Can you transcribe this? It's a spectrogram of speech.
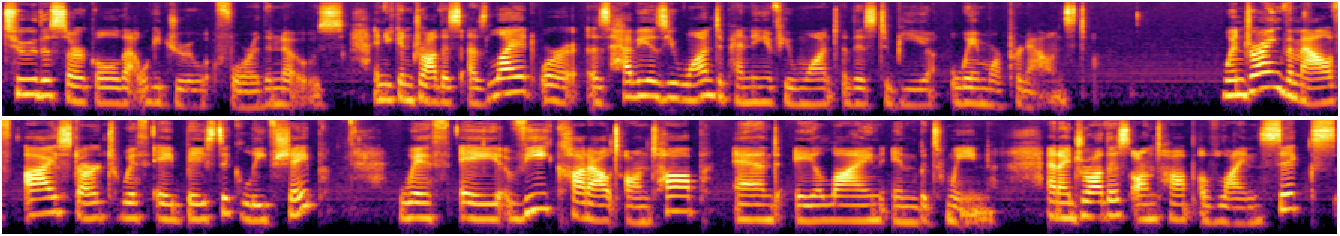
to the circle that we drew for the nose. And you can draw this as light or as heavy as you want, depending if you want this to be way more pronounced. When drawing the mouth, I start with a basic leaf shape with a V cutout on top and a line in between. And I draw this on top of line 6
